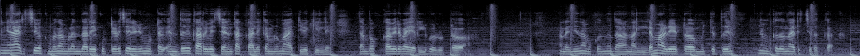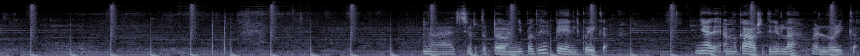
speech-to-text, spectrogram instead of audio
ഇങ്ങനെ അരച്ച് വെക്കുമ്പോൾ നമ്മൾ എന്താ പറയുക കുട്ടികൾ ചെറിയൊരു മുട്ട എന്ത് കറി വെച്ചാലും തക്കാളിയൊക്കെ നമ്മൾ മാറ്റി വെക്കില്ലേ? ഇതാകുമ്പോൾ ഒക്കെ അവരെ വയറിൽ പെടും കേട്ടോ അടഞ്ഞ് നമുക്കൊന്ന് ഇതാ നല്ല മഴ കേട്ടോ മുറ്റത്ത്? നമുക്കിതൊന്ന് അരച്ചെടുക്കാം. അരച്ചെടുത്തിട്ടോ. ഇനിയിപ്പോൾ അത് പേനിൽ ഒഴിക്കാം. ഇനി അത് നമുക്ക് ആവശ്യത്തിനുള്ള വെള്ളം ഒഴിക്കാം.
